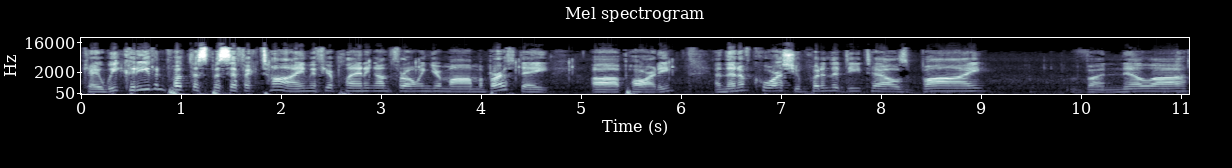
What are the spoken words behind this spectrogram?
Okay, we could even put the specific time if you're planning on throwing your mom a birthday uh, party. And then, of course, you put in the details buy vanilla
